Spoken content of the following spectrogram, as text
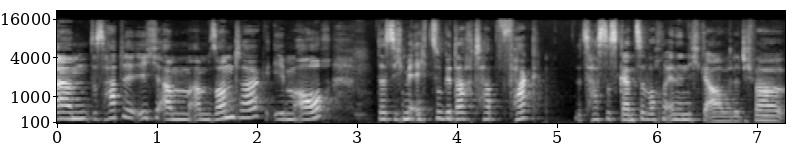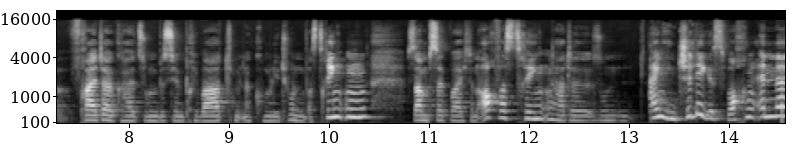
ähm, das hatte ich am, am Sonntag eben auch, dass ich mir echt so gedacht habe, fuck, jetzt hast du das ganze Wochenende nicht gearbeitet. Ich war Freitag halt so ein bisschen privat mit einer Kommilitonin was trinken. Samstag war ich dann auch was trinken, hatte so ein eigentlich ein chilliges Wochenende.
